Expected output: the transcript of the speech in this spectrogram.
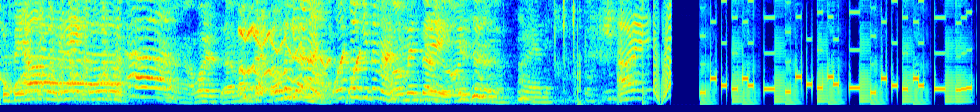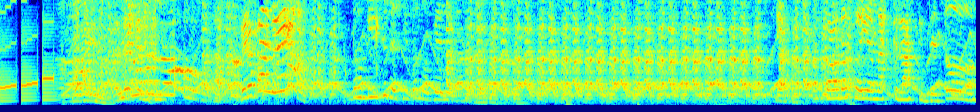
Superó su récord. Ah, bueno, va aumentando. un poquito más. Va aumentando, va aumentando. Ahora soy el más crack de todos.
